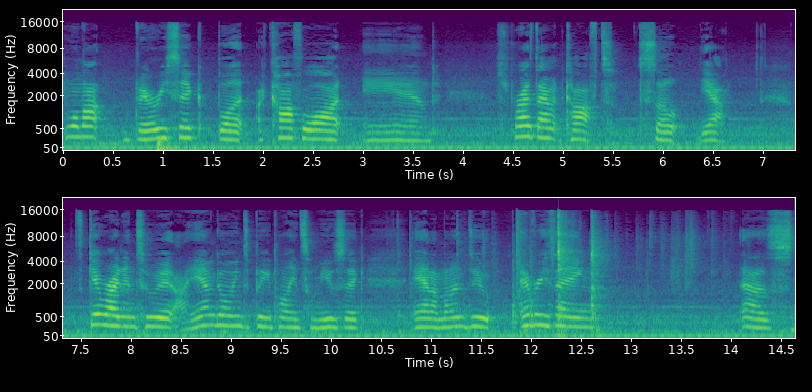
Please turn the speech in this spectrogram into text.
Well, not very sick, but I cough a lot and I'm surprised I haven't coughed. So, yeah. Let's get right into it. I am going to be playing some music and I'm gonna do everything as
